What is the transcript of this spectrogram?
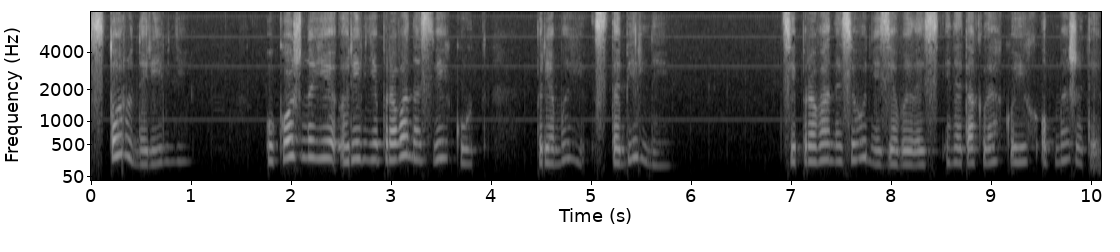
сторони рівні. У кожної рівні права на свій кут, прямий, стабільний. Ці права не сьогодні з'явились і не так легко їх обмежити.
